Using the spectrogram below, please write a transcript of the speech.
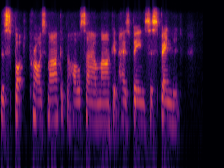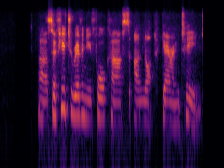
the spot price market, the wholesale market, has been suspended. Uh, so future revenue forecasts are not guaranteed.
